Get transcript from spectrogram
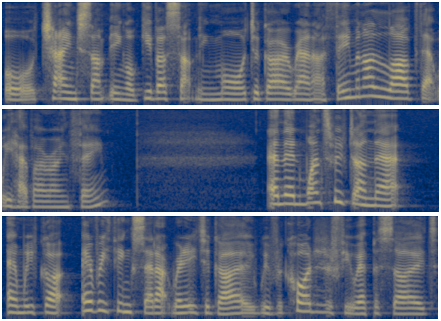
or change something or give us something more to go around our theme. And I love that we have our own theme. And then once we've done that, and we've got everything set up ready to go. We've recorded a few episodes,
